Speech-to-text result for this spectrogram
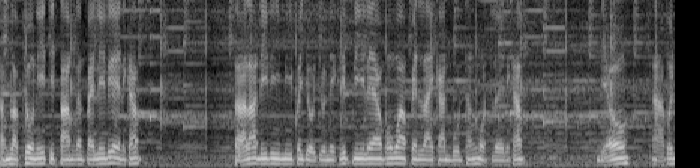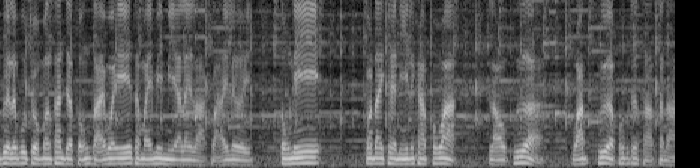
สำหรับช่วงนี้ติดตามกันไปเรื่อยๆนะครับ สาระดีๆ มีประโยชน์อยู่ในคลิปนี้แล้ว เพราะว่าเป็นรายการบุญทั้งหมดเลยนะครับ เดี๋ยวเพื่อนๆและผู้ชมบางท่านจะสงสัยว่าเอ๊ะทำไมไม่มีอะไรหลากหลายเลย ตรงนี้ก็ได้แค่นี้นะครับ เพราะว่าเราเพื่อวัดเพื่อพระพุทธศาสนา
